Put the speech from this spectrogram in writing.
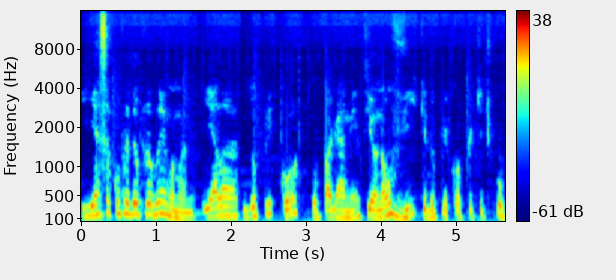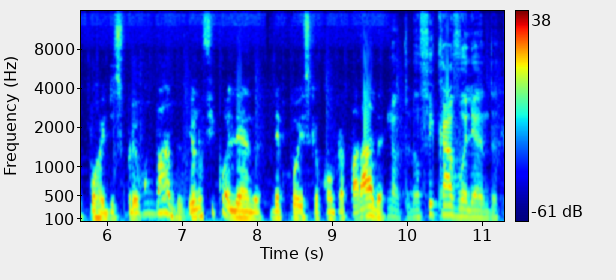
E essa compra deu problema, mano. E ela duplicou o pagamento e eu não vi que duplicou, porque, tipo, porra, despreocupado. Eu não fico olhando depois que eu compro a parada. Não, tu não ficava olhando.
